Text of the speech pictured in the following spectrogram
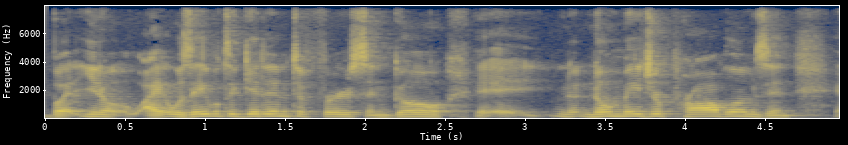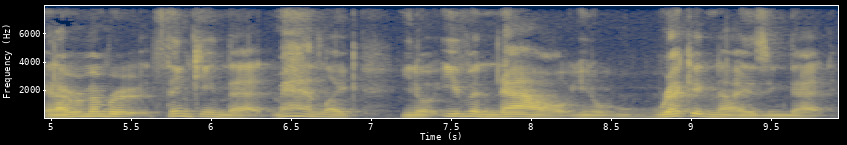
But, you know, I was able to get into first and go, eh, eh, no major problems. And, and I remember thinking that, man, like, you know, even now, you know, recognizing that,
